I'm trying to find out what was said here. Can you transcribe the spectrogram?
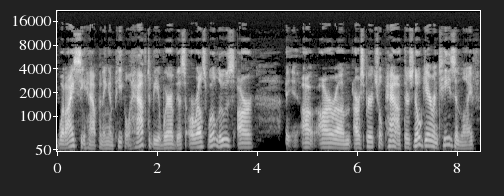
what I see happening, and people have to be aware of this, or else we'll lose our our our, um, our spiritual path. There's no guarantees in life.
